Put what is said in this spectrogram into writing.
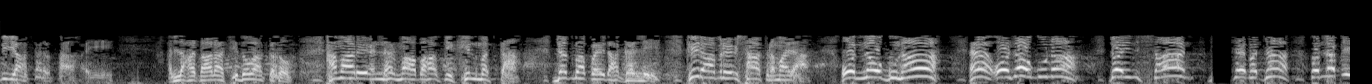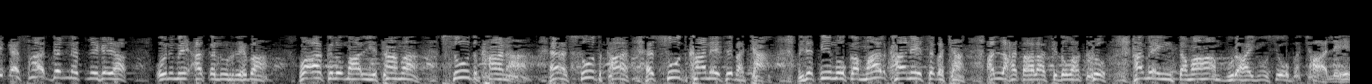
دیا کرتا ہے۔ اللہ تعالیٰ سے دعا کرو، ہمارے اندر ماں باپ کی خدمت کا جذبہ پیدا کر لے۔ پھر آپ نے ساتھ رمایا وہ نو گنا ہے، وہ نو گنا جو انسان سے بچا تو نبی کے ساتھ جنت میں گیا۔ ان میں عقل الربا وہ عقل و مال یتامہ، سود کھانا سود سود کھانے سے بچا، یتیموں کا مال کھانے سے بچا۔ اللہ تعالیٰ سے دعا کرو، ہمیں ان تمام برائیوں سے وہ بچا لے۔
